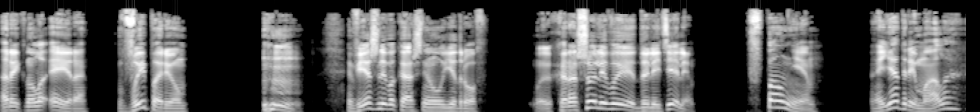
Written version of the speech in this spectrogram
рыкнула Эйра. Выпарю. Хм. Вежливо кашлянул Ядров. Хорошо ли вы долетели? Вполне. Я дремала,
